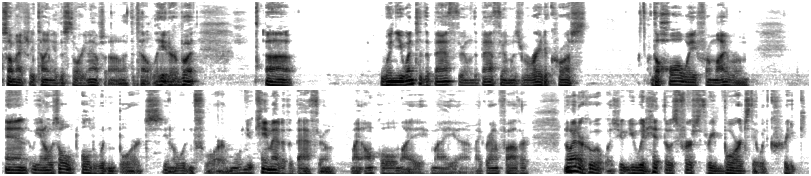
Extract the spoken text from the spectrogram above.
So I'm actually telling you the story now, so I don't have to tell it later. But uh, when you went to the bathroom, the bathroom was right across the hallway from my room. And, you know, it was old, old wooden boards, you know, wooden floor. When you came out of the bathroom, my uncle, my, my, uh, my grandfather, no matter who it was, you, you would hit those first three boards that would creak.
